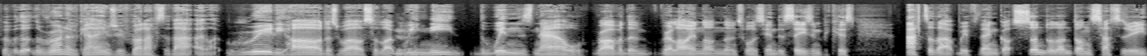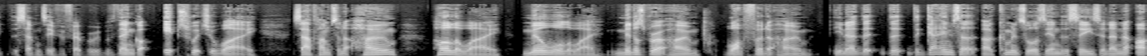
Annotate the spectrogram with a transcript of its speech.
But the, the run of games we've got after that are like really hard as well. So like we need the wins now rather than relying on them towards the end of the season because after that we've then got Sunderland on Saturday the 17th of February. We've then got Ipswich away, Southampton at home, Hull away, Millwall away, Middlesbrough at home, Watford at home. You know the the, the games that are coming towards the end of the season, and uh,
